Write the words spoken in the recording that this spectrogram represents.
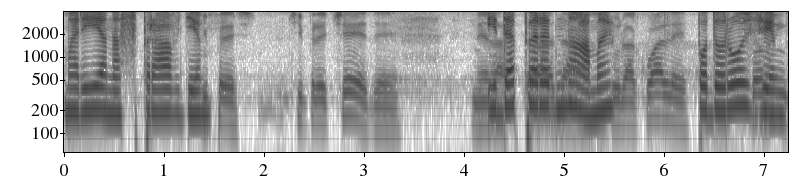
Марія насправді іде перед нами по дорозі,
